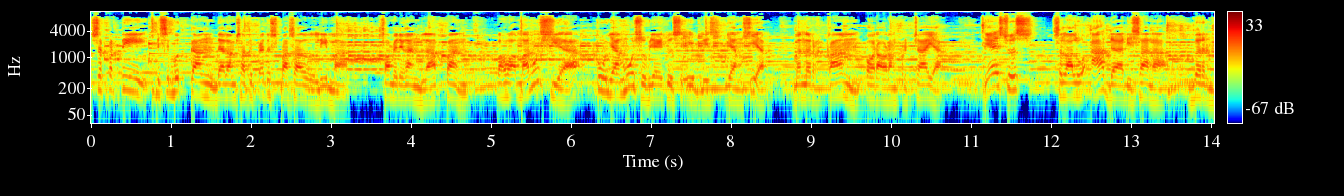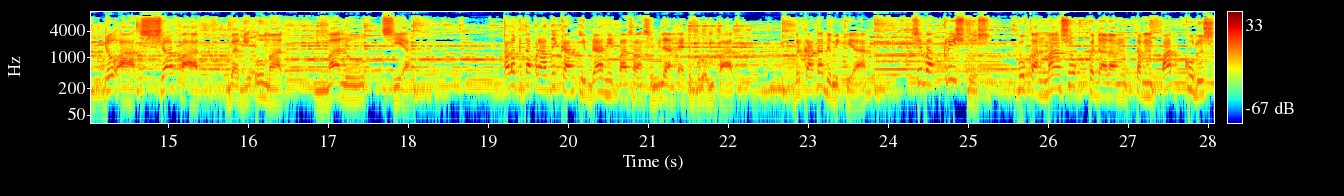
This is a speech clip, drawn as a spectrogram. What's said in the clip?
Seperti disebutkan dalam 1 Petrus pasal 5 sampai dengan 8 bahwa manusia punya musuh yaitu si iblis yang siap menerkam orang-orang percaya. Yesus selalu ada di sana berdoa syafaat bagi umat manusia. Kalau kita perhatikan Ibrani pasal 9 ayat 24 berkata demikian, sebab Kristus bukan masuk ke dalam tempat kudus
